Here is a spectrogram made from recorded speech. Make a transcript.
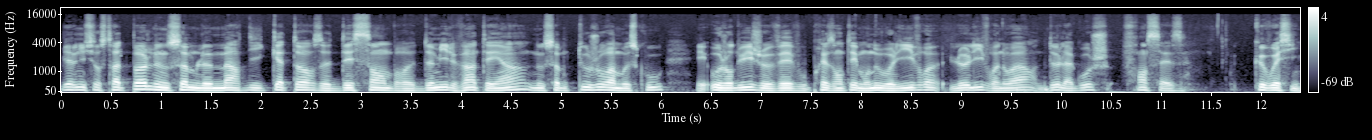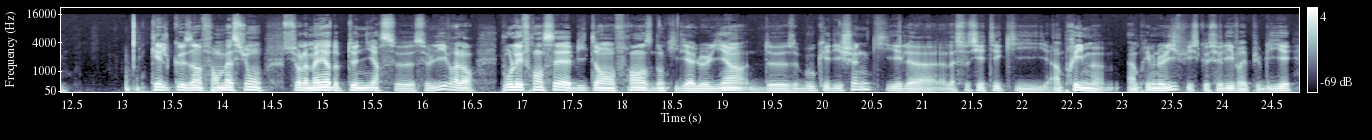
Bienvenue sur Stratpol, nous sommes le mardi 14 décembre 2021, nous sommes toujours à Moscou et aujourd'hui je vais vous présenter mon nouveau livre, Le livre noir de la gauche française. Que voici? Quelques informations sur la manière d'obtenir ce, livre. Alors, pour les Français habitant en France, donc il y a le lien de The Book Edition, qui est la, société qui imprime, imprime le livre, puisque ce livre est publié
